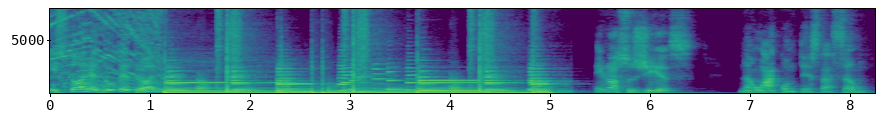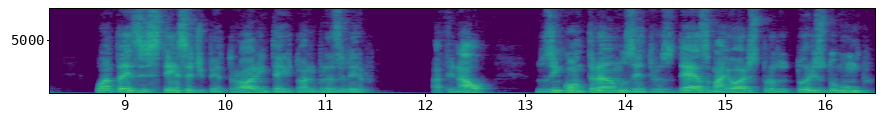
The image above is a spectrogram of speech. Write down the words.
História do petróleo. Em nossos dias, não há contestação quanto à existência de petróleo em território brasileiro. Afinal, nos encontramos entre os dez maiores produtores do mundo,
